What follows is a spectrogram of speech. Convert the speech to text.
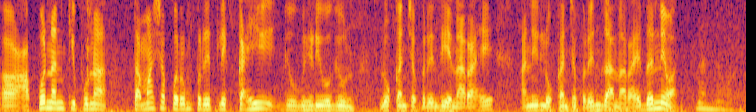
आपण आणखी पुन्हा तमाशा परंपरेतले काही व्हिडिओ घेऊन लोकांच्यापर्यंत येणार आहे आणि लोकांच्यापर्यंत जाणार आहे. धन्यवाद. धन्यवाद.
